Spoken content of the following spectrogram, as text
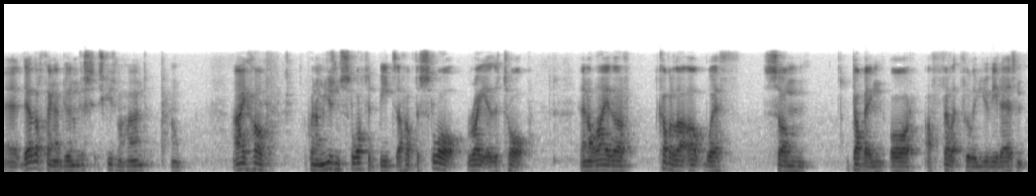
Uh, the other thing I'm doing, I'm just, excuse my hand, um, I have, when I'm using slotted beads, I have the slot right at the top. And I'll either cover that up with some dubbing or a fillet full of UV resin.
